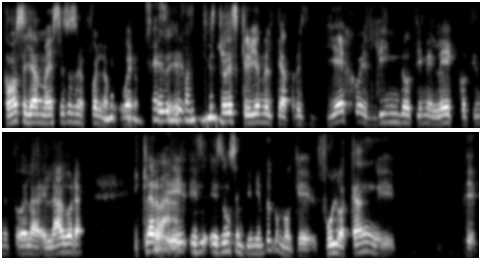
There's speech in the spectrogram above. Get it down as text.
¿Cómo se llama eso? Eso se me fue el nombre. Bueno, estoy describiendo el teatro. Es viejo, es lindo, tiene el eco, tiene todo el ágora y claro, e, es, es, un sentimiento como que full bacán eh, eh,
